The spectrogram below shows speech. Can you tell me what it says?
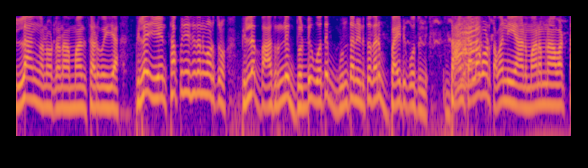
ఇల్లు అంగనోట్ల నా మన పోయ్యా పిల్ల ఏం తప్పు చేసేదని కొడుతున్నావు? పిల్ల బాత్రూంలో దొడ్డుకు పోతే గుంత నిడుతుందని బయటకు పోతుంది. దానికల్లా కొడతావా నీ అనుమానం నా బట్ట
